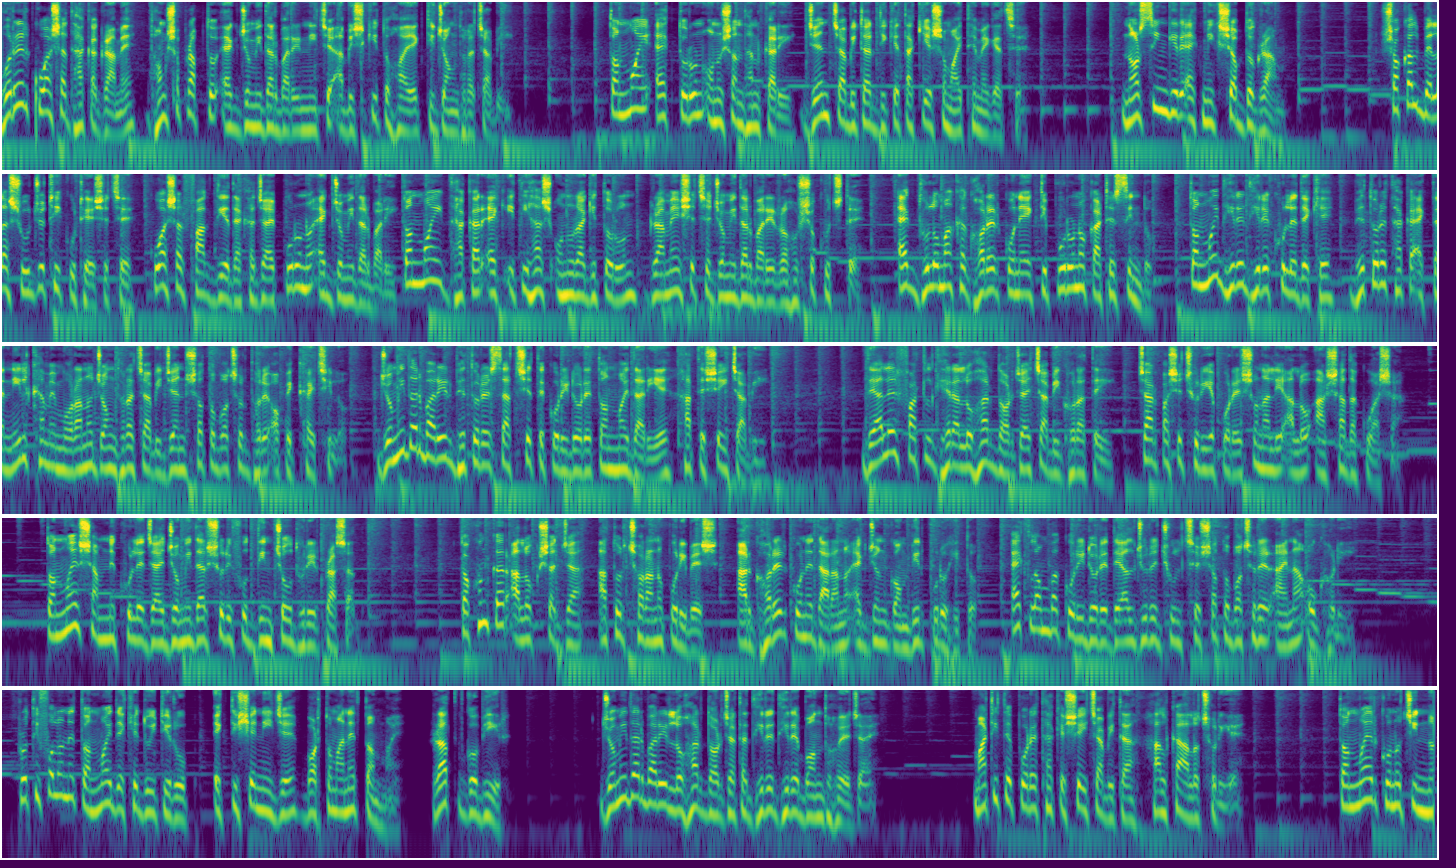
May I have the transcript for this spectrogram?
ভোরের কুয়াশা ঢাকা গ্রামে ধ্বংসপ্রাপ্ত এক জমিদার বাড়ির নিচে আবিষ্কৃত হয় একটি জংধরা চাবি। তন্ময় এক তরুণ অনুসন্ধানকারী জেন চাবিটার দিকে তাকিয়ে সময় থেমে গেছে। নরসিংগীর এক নিঃশব্দ গ্রাম। সকালবেলা সূর্য ঠিক উঠে এসেছে, কুয়াশার ফাঁক দিয়ে দেখা যায় পুরনো এক জমিদার বাড়ি। তন্ময় ঢাকার এক ইতিহাস অনুরাগী তরুণ গ্রামে এসেছে জমিদার বাড়ির রহস্য খুঁজতে। এক ধুলোমাখা ঘরের কোণে একটি পুরনো কাঠের সিন্দুক। তন্ময় ধীরে ধীরে খুলে দেখে ভেতরে থাকা একটা নীলখামে মোড়ানো জংধরা চাবি যেন শত বছর ধরে অপেক্ষায় ছিল। জমিদার বাড়ির ভেতরের স্যাঁতসেতে করিডোরে তন্ময় দাঁড়িয়ে হাতে সেই চাবি। দেয়ালের ফাটল ঘেরা লোহার দরজায় চাবি ঘোরাতেই চারপাশে ছড়িয়ে পড়ে সোনালি আলো আর সাদা কুয়াশা। তন্ময়ের সামনে খুলে যায় জমিদার শরীফ উদ্দিন চৌধুরীর প্রাসাদ। তখনকার আলোকসজ্জা, আতর ছড়ানো পরিবেশ আর ঘরের কোণে দাঁড়ানো একজন গম্ভীর পুরোহিত। এক লম্বা করিডোরে দেয়াল জুড়ে ঝুলছে শত বছরের আয়না ও ঘড়ি। প্রতিফলনে তন্ময় দেখে দুইটি রূপ, একটি সে নিজে, বর্তমানের তন্ময়। রাত গভীর। জমিদার বাড়ির লোহার দরজাটা ধীরে ধীরে বন্ধ হয়ে যায়। মাটিতে পড়ে থাকে সেই চাবিটা, হালকা আলো ছড়িয়ে। তন্ময়ের কোনো চিহ্ন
